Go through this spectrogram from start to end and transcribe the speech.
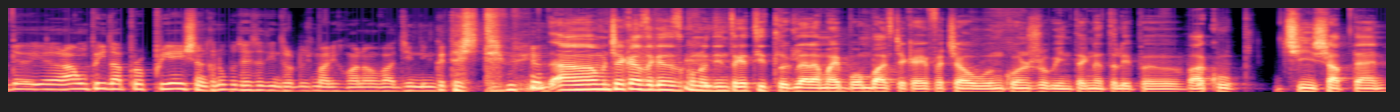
de, era un pic de appropriation, că nu puteai să-ți introduci marihuana în vagin din câte știu. Am încercat să găsesc unul dintre titlurile alea mai bombastice care făceau în conjurul internetului pe acum 5-7 ani. Uh,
